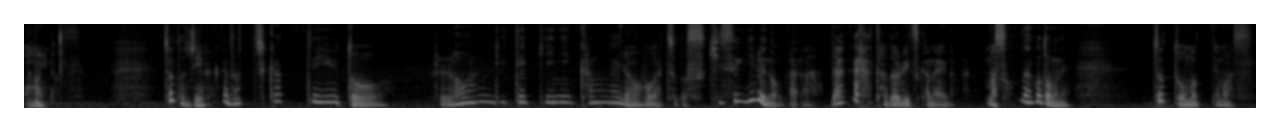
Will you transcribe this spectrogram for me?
思います。ちょっと自分がどっちかってっていうと論理的に考える方がちょっと好きすぎるのかな。だからたどり着かないのかまあそんなこともねちょっと思ってます。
